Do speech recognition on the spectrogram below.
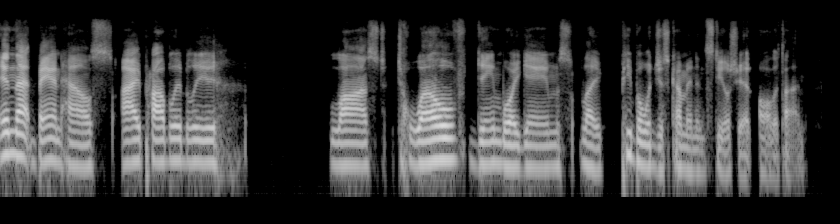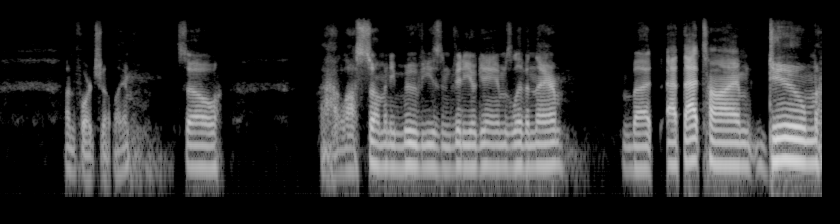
in that band house, I probably lost 12 Game Boy games. Like people would just come in and steal shit all the time, unfortunately. So I lost so many movies and video games living there. But at that time, Doom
